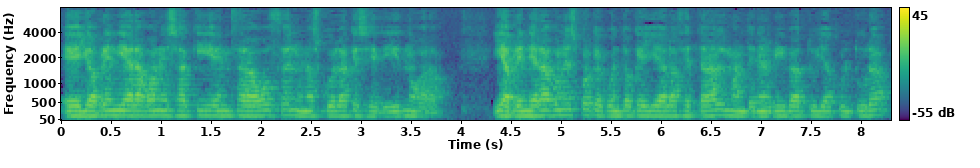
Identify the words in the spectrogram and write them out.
eh, yo aprendí aragonés aquí en Zaragoza en una escuela que se dice Nogara. Y aprendí aragonés porque cuento que ella hace tal mantener viva tuya cultura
